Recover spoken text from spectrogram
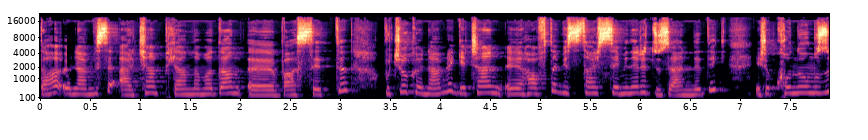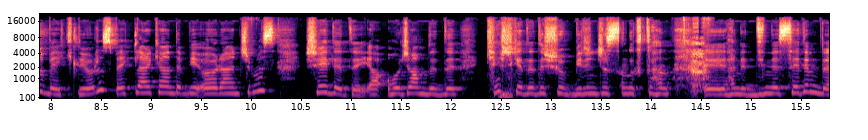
daha önemlisi erken planlamadan e, bahsettin. Bu çok önemli. Geçen e, hafta bir staj semineri düzenledik. İşte konuğumuzu bekliyoruz. Beklerken de bir öğrencimiz şey dedi ya hocam dedi keşke dedi şu birinci sınıftan e, hani dinleseydim de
